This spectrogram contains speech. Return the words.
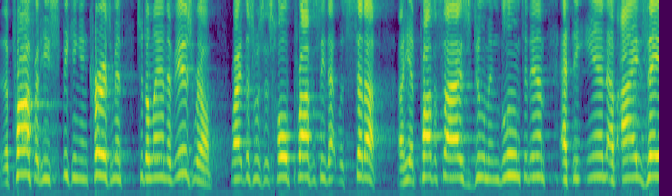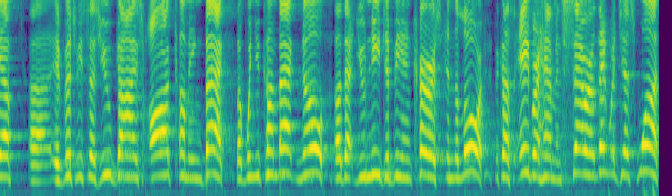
the prophet, he's speaking encouragement to the land of Israel, right? This was his whole prophecy that was set up uh, he had prophesied doom and gloom to them. At the end of Isaiah, uh, eventually he says, You guys are coming back. But when you come back, know uh, that you need to be encouraged in the Lord because Abraham and Sarah, they were just one.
